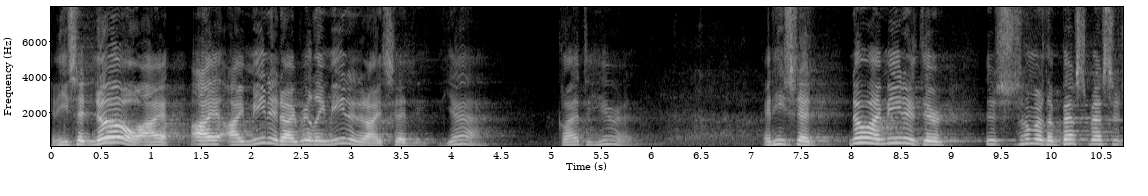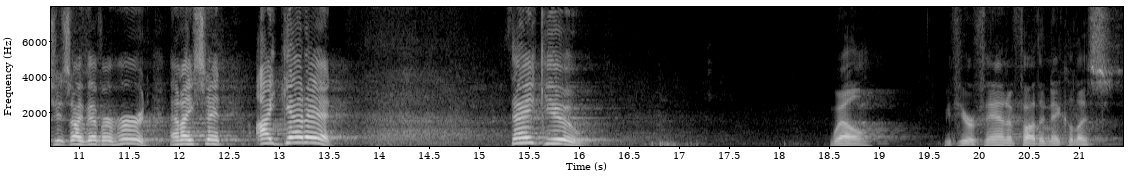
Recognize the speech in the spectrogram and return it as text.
And he said, No, I, I, I mean it. I really mean it. And I said, Yeah, glad to hear it. And he said, No, I mean it. They're, there's some of the best messages I've ever heard. And I said, I get it. Thank you. Well, if you're a fan of Father Nicholas,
